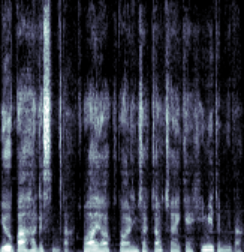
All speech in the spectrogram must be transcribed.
유바 하겠습니다. 좋아요, 구독, 알림 설정 저에게 힘이 됩니다.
